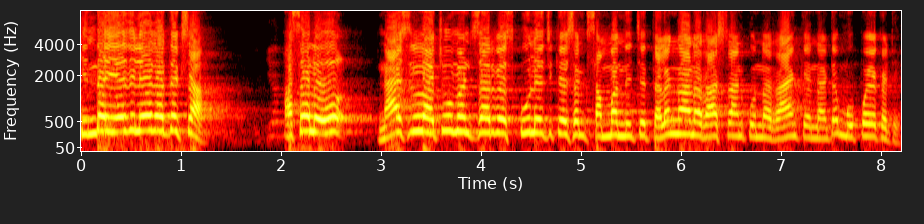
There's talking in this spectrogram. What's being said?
కింద ఏది లేదు అధ్యక్ష. అసలు నేషనల్ అచీవ్మెంట్ సర్వే స్కూల్ ఎడ్యుకేషన్కి సంబంధించి తెలంగాణ రాష్ట్రానికి ఉన్న ర్యాంక్ ఏంటంటే ముప్పై ఒకటి.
